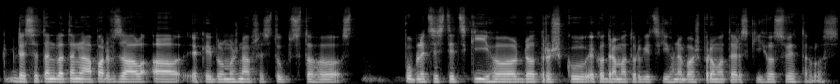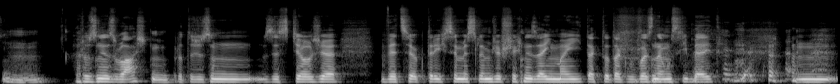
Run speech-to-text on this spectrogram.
kde se tenhle ten nápad vzal a jaký byl možná přestup z toho publicistického do trošku jako dramaturgického nebo až promotérského světa vlastně. Hmm. Hrozně zvláštní, protože jsem zjistil, že věci, o kterých si myslím, že všechny zajímají, tak to tak vůbec nemusí být. Hmm,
